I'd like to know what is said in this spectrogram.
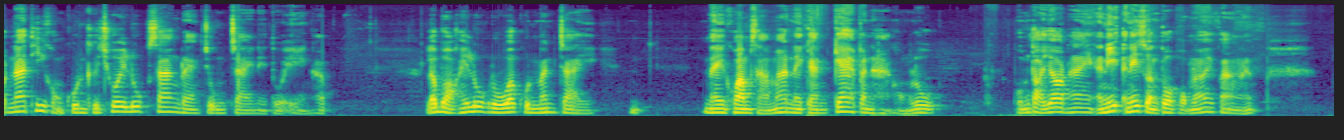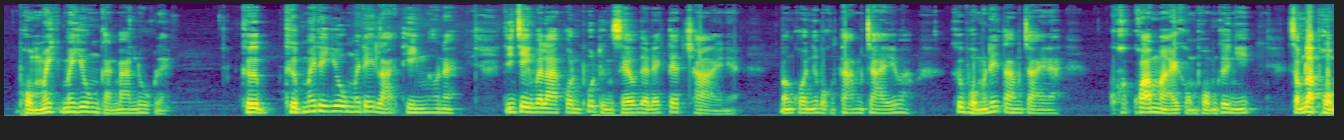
ษหน้าที่ของคุณคือช่วยลูกสร้างแรงจูงใจในตัวเองครับ แล้วบอกให้ลูกรู้ว่าคุณมั่นใจ ในความสามารถในการแก้ปัญหาของลูก ผมต่อยอดให้ อันนี้อันนี้ส่วนตัวผมเล่าให้ฟังนะครับ ผมไม่ไม่ยุ่งกันบ้านลูกเลย คือคือไม่ได้ยุ่งไม่ได้ละทิ้งเขานะจริง ๆ เวลาคนพูดถึง self directed child เนี่ยบางคนจะบอกตามใจเปล่าคือผมไม่ได้ตามใจนะ ความหมายของผมคืออย่างนี้สำหรับผม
